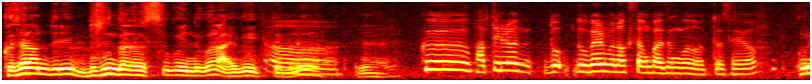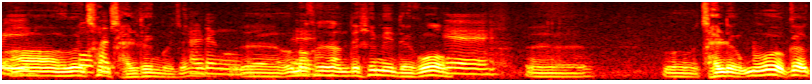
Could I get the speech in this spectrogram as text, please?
그 사람들이 무슨 가사 쓰고 있는 건 알고 있기 때문에 어. 네. 그 밥 딜런 노, 벨 문학상 받은 건 어떠세요? 우리 아, 그건 뭐참잘 된 거죠. 잘 된 거. 예, 음악 네. 하는 사람들 힘이 되고, 예. 예, 어, 잘 된, 뭐, 그,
